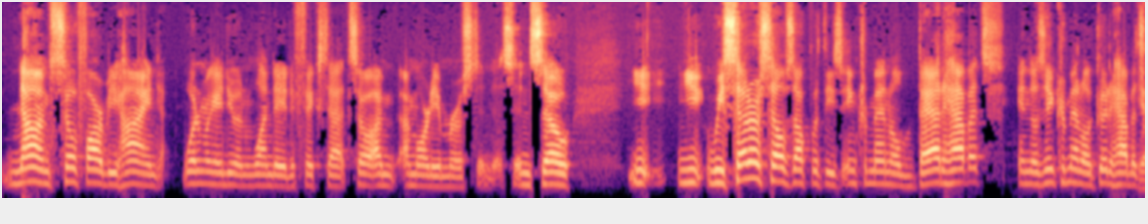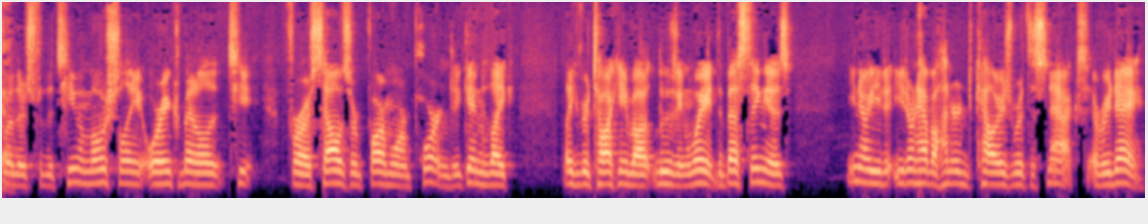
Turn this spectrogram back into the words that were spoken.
now I'm so far behind. What am I going to do in one day to fix that? So I'm I'm already immersed in this, and so you, you, we set ourselves up with these incremental bad habits and those incremental good habits, yeah. whether it's for the team emotionally or incremental te- for ourselves, are far more important. Again, like like if you're talking about losing weight, the best thing is, you know, you, you don't have 100 calories worth of snacks every day.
